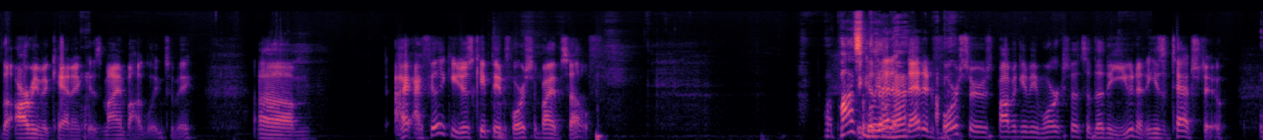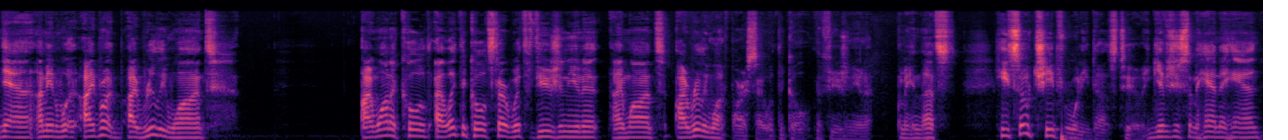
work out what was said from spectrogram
the army mechanic is mind boggling to me. Um, I, I feel like you just keep the enforcer by himself. Uh, Possibly. because that, that enforcer is probably going to be more expensive than the unit he's attached to. Yeah, I mean, what I want, I really want, I want a cold. I like the cold start with the fusion unit. I want, I really want Farsight with the cold, the fusion unit. I mean, that's he's so cheap for what he does too. He gives you some hand to hand.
